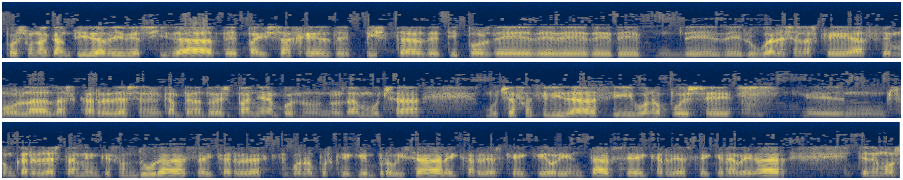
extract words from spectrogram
pues una cantidad de diversidad de paisajes, de pistas, de tipos de, de, de, de lugares en las que hacemos las carreras en el Campeonato de España, pues nos, nos dan mucha mucha facilidad y bueno pues eh, son carreras también que son duras, hay carreras que bueno pues que hay que improvisar, hay carreras que hay que orientarse, hay carreras que hay que navegar, tenemos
